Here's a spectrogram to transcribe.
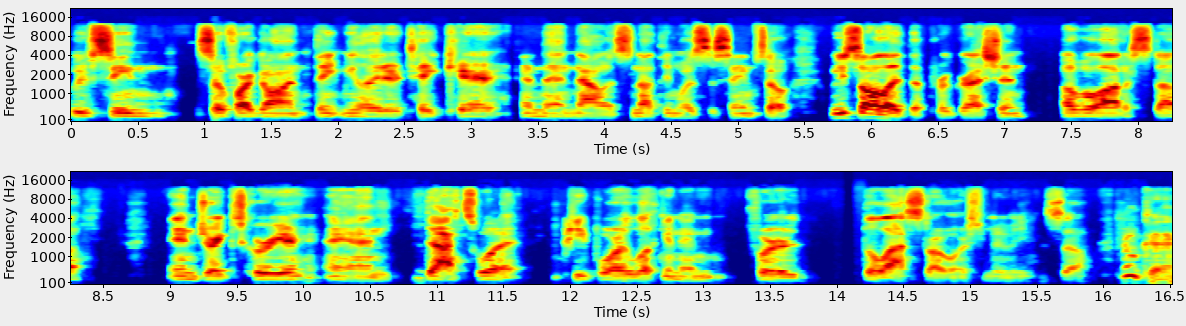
we've seen so far gone thank me later take care and then now it's nothing was the same so we saw like the progression of a lot of stuff in drake's career and that's what people are looking in for the last star wars movie so Okay.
